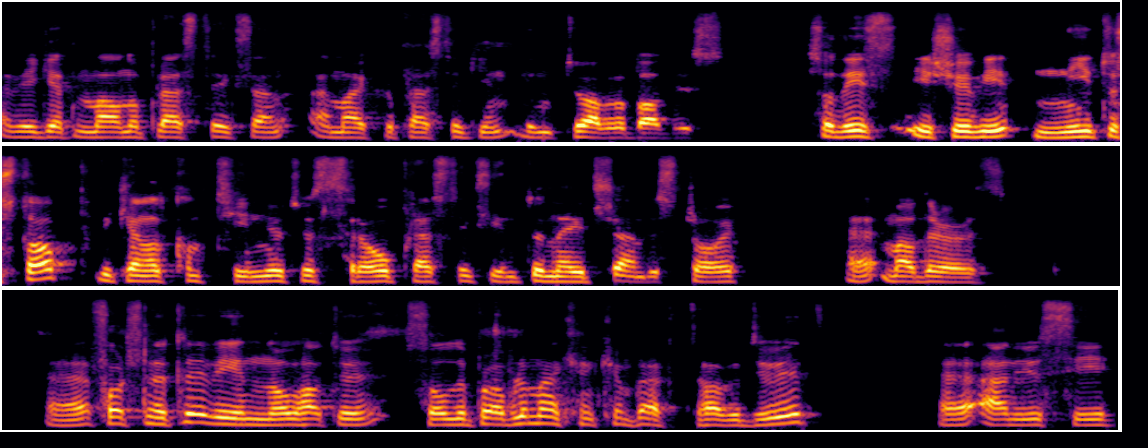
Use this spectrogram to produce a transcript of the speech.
and we get nanoplastics and, and microplastic in, into our bodies. So this issue we need to stop. We cannot continue to throw plastics into nature and destroy uh, Mother Earth. Uh, fortunately, we know how to solve the problem. I can come back to how we do it. Uh, and you see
